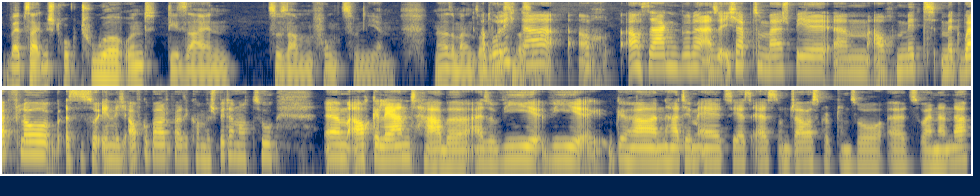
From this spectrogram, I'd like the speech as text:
Webseitenstruktur und Design zusammen funktionieren. Ne, also man sollte Obwohl wissen, ich da auch, auch sagen würde, also ich habe zum Beispiel ähm, auch mit, mit Webflow, es ist so ähnlich aufgebaut, quasi kommen wir später noch zu, ähm, auch gelernt habe. Also wie, wie gehören HTML, CSS und JavaScript und so äh, zueinander.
